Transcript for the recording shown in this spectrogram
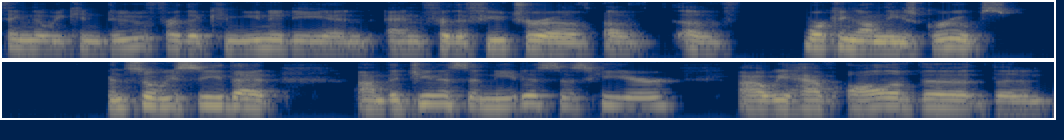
thing that we can do for the community and and for the future of of, of working on these groups. And so we see that um, the genus Anitis is here. Uh, we have all of the, the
